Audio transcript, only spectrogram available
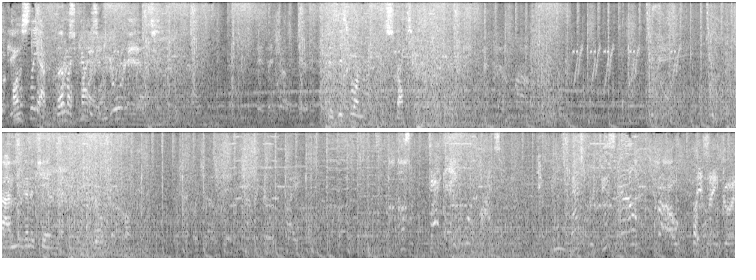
rookie. Honestly, I prefer my Rescue fire is in one. your hands. Because this one stops me. I'm gonna change Oh, this ain't good.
